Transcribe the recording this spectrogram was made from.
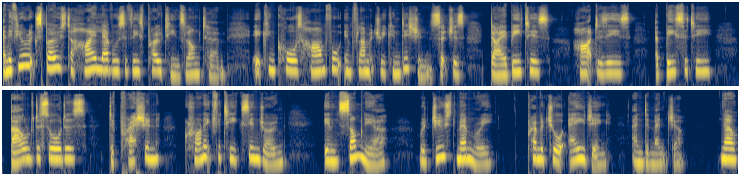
And if you're exposed to high levels of these proteins long term, it can cause harmful inflammatory conditions such as diabetes, heart disease, obesity, bowel disorders, depression, chronic fatigue syndrome, insomnia, reduced memory, premature aging, and dementia. Now,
